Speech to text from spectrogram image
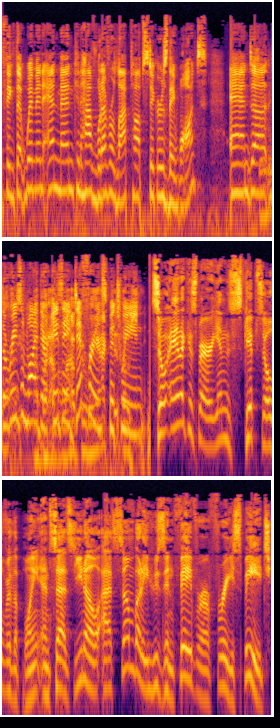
think that women and men can have whatever laptop stickers they want. And uh, the reason why there But I'm is a difference between So Ana Kasparian skips over the point and says, you know, as somebody who's in favor of free speech,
